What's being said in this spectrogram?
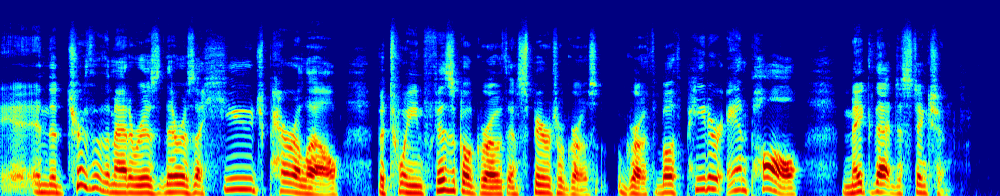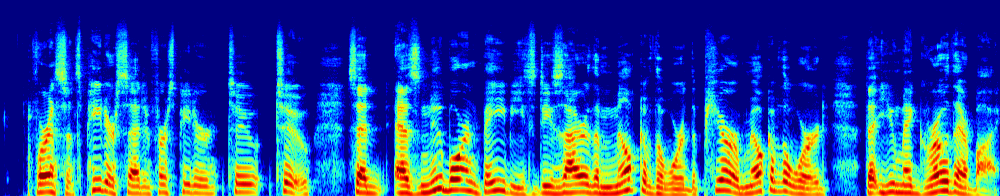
and the truth of the matter is, there is a huge parallel between physical growth and spiritual growth. Both Peter and Paul make that distinction. For instance, Peter said in 1 Peter 2 2, said, As newborn babies desire the milk of the word, the pure milk of the word, that you may grow thereby.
